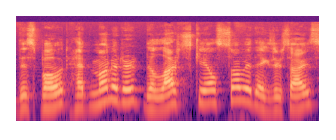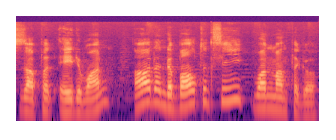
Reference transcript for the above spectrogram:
This boat had monitored the large-scale Soviet exercise Zapad 81 out in the Baltic Sea one month ago.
